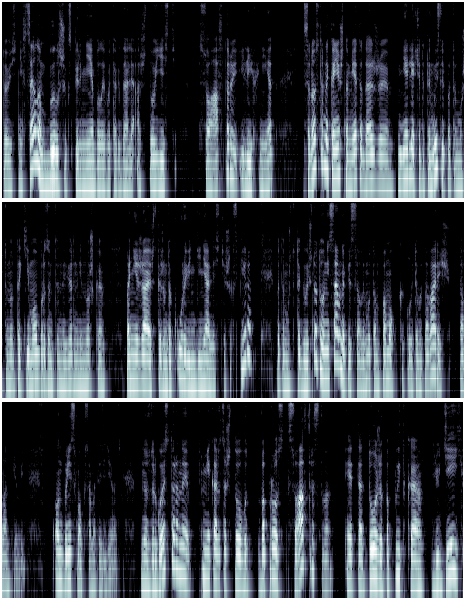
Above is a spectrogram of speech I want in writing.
То есть не в целом был Шекспир, не было его и так далее, а что есть соавторы или их нет. С одной стороны, конечно, мне это даже не легче этой мысли, потому что, ну, таким образом ты, наверное, немножко понижаешь, скажем так, уровень гениальности Шекспира, потому что ты говоришь, ну, это он не сам написал, ему там помог какой-то его товарищ талантливый он бы не смог сам это сделать. Но с другой стороны, мне кажется, что вот вопрос соавторства это тоже попытка людей,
